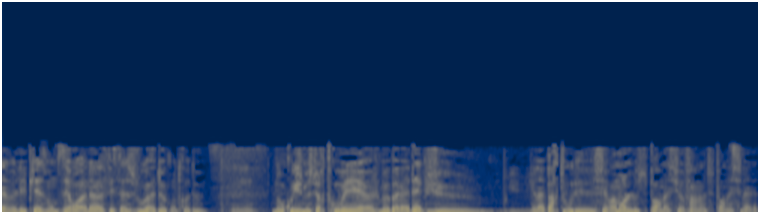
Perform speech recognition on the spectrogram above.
Euh, Les pièces vont de 0 à 9 et ça se joue à 2 contre 2. Donc oui, je me suis retrouvé, euh, je me baladais, puis je, il y en a partout. C'est vraiment le sport national, enfin le sport national.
